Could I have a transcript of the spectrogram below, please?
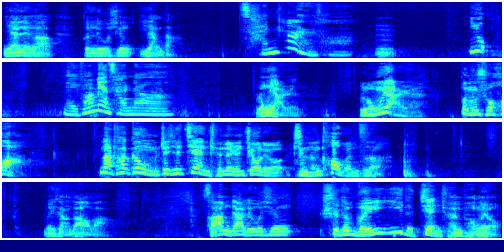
年龄啊跟刘星一样大。残障儿童？嗯，哟，哪方面残障啊？聋哑人。聋哑人不能说话，那他跟我们这些健全的人交流，只能靠文字了。没想到吧？咱们家刘星是他唯一的健全朋友，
